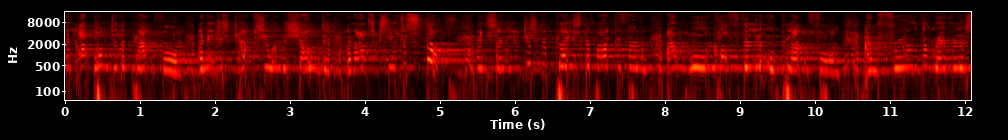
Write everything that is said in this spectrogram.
and up onto the platform, and shoulder and asks you to stop. And so you just replace the microphone and walk off the little platform and through the revelers,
